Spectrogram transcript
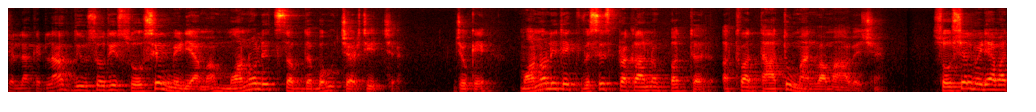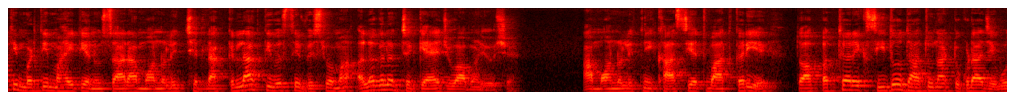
છેલ્લા કેટલાક દિવસોથી સોશિયલ મીડિયામાં મોનોલિથ શબ્દ બહુ ચર્ચિત છે. જોકે, મોનોલિથ એક વિશિષ્ટ પ્રકારનો પથ્થર અથવા ધાતુ માનવામાં આવે છે. સોશિયલ મીડિયામાંથી મળતી માહિતી અનુસાર આ મોનોલિથ છેલ્લા કેટલાક દિવસથી વિશ્વમાં અલગ અલગ જગ્યાએ જોવા મળ્યો છે. આ મોનોલિથની ખાસિયત વાત કરીએ તો આ પથ્થર એક સીધો ધાતુના ટુકડા જેવો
